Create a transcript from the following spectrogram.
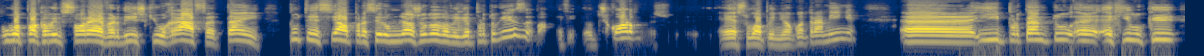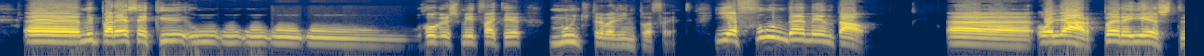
O Apocalipse Forever diz que o Rafa tem potencial para ser o melhor jogador da Liga Portuguesa. Bom, enfim, eu discordo, mas é a sua opinião contra a minha. Uh, e, portanto, aquilo que uh, me parece é que o, o, o, o Roger Schmidt vai ter muito trabalhinho pela frente. E é fundamental olhar para, este,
